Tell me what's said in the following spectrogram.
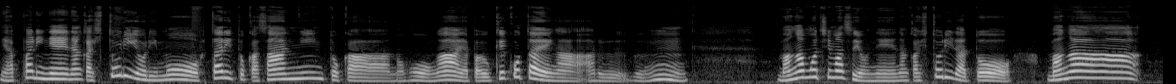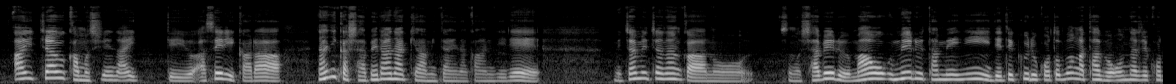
やっぱりね、なんか一人よりも二人とか三人とかの方が、やっぱ受け答えがある分、間が持ちますよね。なんか一人だと間が空いちゃうかもしれないっていう焦りから何か喋らなきゃみたいな感じで、めちゃめちゃなんかあの、その喋る間を埋めるために出てくる言葉が多分同じ言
